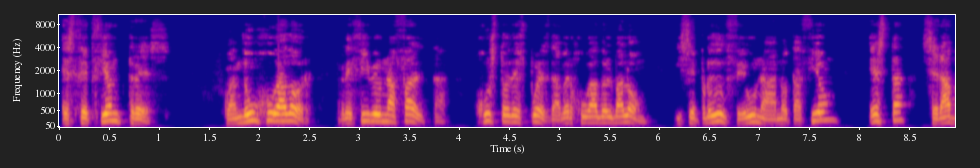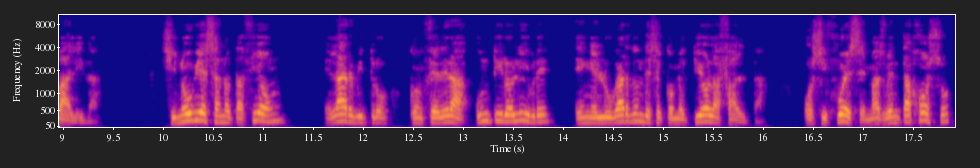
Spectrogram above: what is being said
Excepción 3. Cuando un jugador recibe una falta justo después de haber jugado el balón y se produce una anotación, esta será válida. Si no hubiese anotación, el árbitro concederá un tiro libre en el lugar donde se cometió la falta, o si fuese más ventajoso,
